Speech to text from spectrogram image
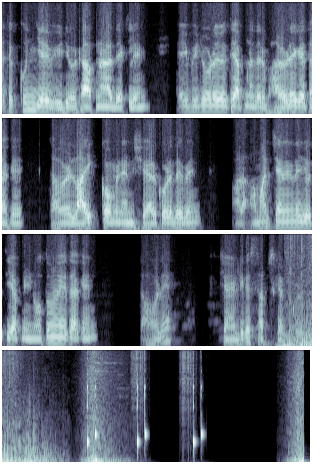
এতক্ষণ যে ভিডিওটা আপনারা দেখলেন, এই ভিডিওটা যদি আপনাদের ভালো লেগে থাকে, তাহলে লাইক কমেন্ট অ্যান্ড শেয়ার করে দেবেন। আর আমার চ্যানেলে যদি আপনি নতুন হয়ে থাকেন, তাহলে চ্যানেলটিকে সাবস্ক্রাইব করে দেবেন।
